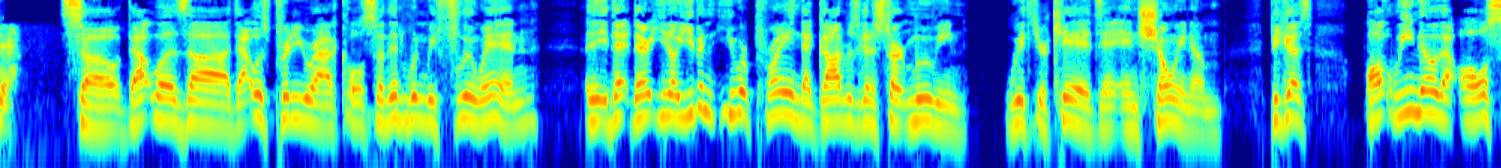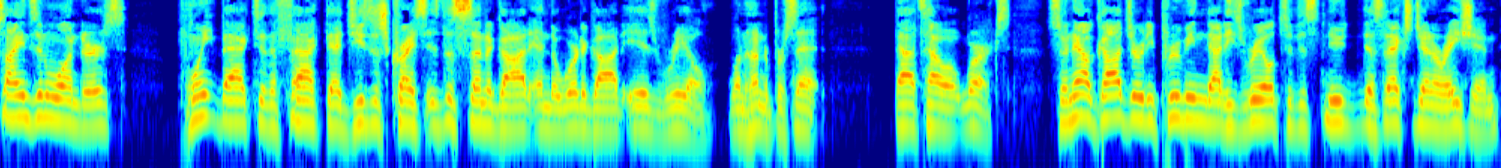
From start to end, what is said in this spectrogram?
yeah. So that was uh, that was pretty radical. So then when we flew in, eh, that there, you know, you've been you were praying that God was going to start moving with your kids and, and showing them because all, we know that all signs and wonders point back to the fact that Jesus Christ is the Son of God and the Word of God is real, one hundred percent. That's how it works. So now God's already proving that He's real to this new this next generation,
